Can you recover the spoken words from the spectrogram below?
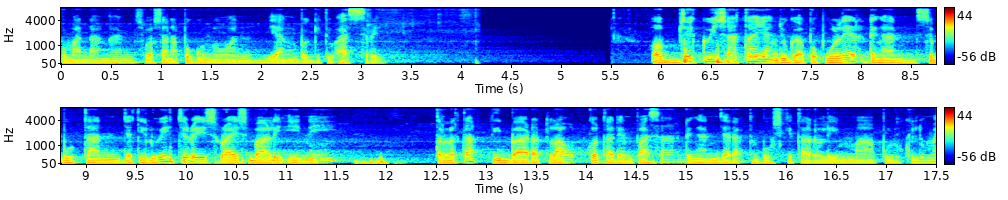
pemandangan suasana pegunungan yang begitu asri. Objek wisata yang juga populer dengan sebutan Jatiluwe Ceres Rice Bali ini terletak di barat laut kota Denpasar dengan jarak tempuh sekitar 50 km.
